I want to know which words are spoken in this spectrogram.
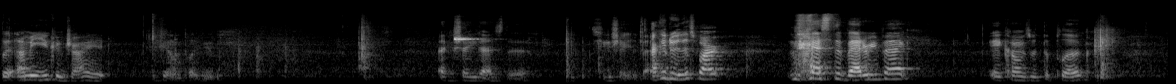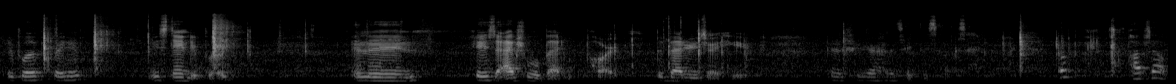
but I mean you can try it if you unplug it. I can show you guys the. She can show you the I can do this part. That's the battery pack. It comes with the plug. Your plug right here. Your standard plug. And then here's the actual battery part. The battery's right here. Gotta figure out how to take this outside. Oh, pops out.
